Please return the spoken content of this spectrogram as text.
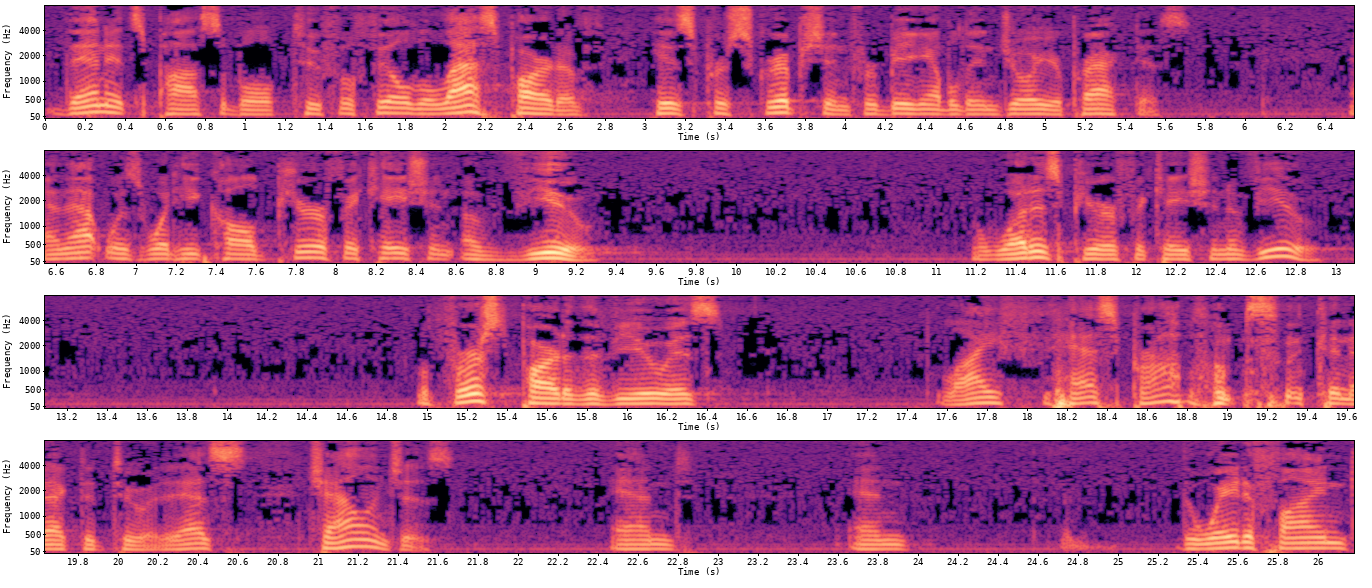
then it's possible to fulfill the last part of his prescription for being able to enjoy your practice. And that was what he called purification of view. what is purification of view? The first part of the view is life has problems connected to it. It has challenges. And and the way to find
